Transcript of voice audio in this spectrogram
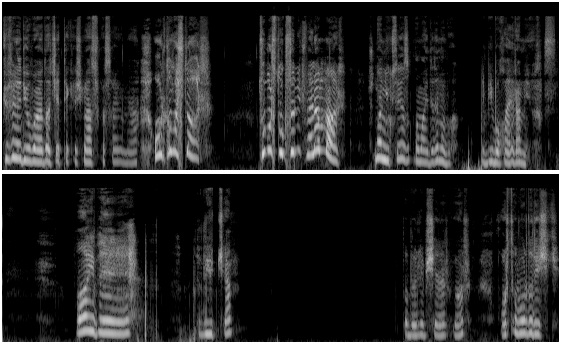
Küfür ediyor bu arada chatte keşke yazmasaydım ya. Arkadaşlar. Tubers 93 falan var. Şundan yükseğe zıplamaydı değil mi bu? Bir boka yaramıyor. Vay be. Büyüteceğim. Burada böyle bir şeyler var. Orta bu arada değişik.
